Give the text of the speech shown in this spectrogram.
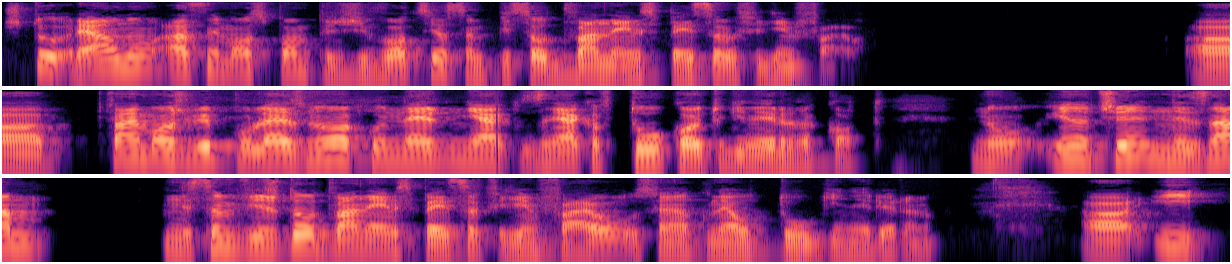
Що реално аз не мога да спомня при живота си, съм писал два namespace в един файл. А, това е може би полезно, ако не е за някакъв тул, който генерира код. Но иначе не знам, не съм виждал два namespace в един файл, освен ако не е от тул генерирано. А, и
